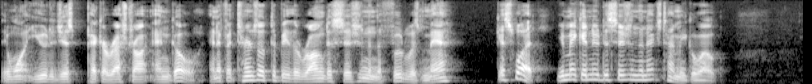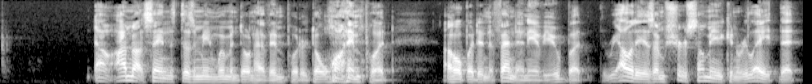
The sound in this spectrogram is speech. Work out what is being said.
They want you to just pick a restaurant and go. And if it turns out to be the wrong decision and the food was meh, guess what? You make a new decision the next time you go out. Now, I'm not saying this doesn't mean women don't have input or don't want input. I hope I didn't offend any of you, but the reality is, I'm sure some of you can relate that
